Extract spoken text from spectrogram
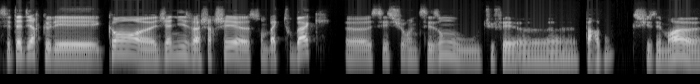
C'est-à-dire que les quand euh, Giannis va chercher euh, son back-to-back, euh, c'est sur une saison où tu fais pardon, excusez-moi,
